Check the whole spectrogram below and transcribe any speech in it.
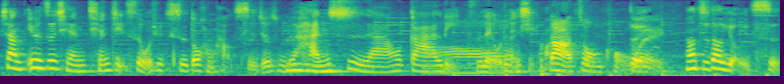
像因为之前前几次我去吃都很好吃，就是什么韩式啊或咖喱之类，我就很喜欢。大众口味对。然后直到有一次，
